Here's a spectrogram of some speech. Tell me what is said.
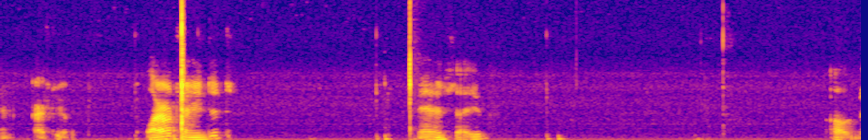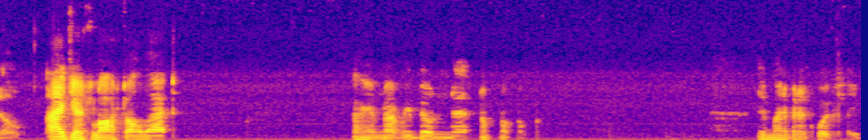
And actually, I'll change it and save. Oh no, I just lost all that. I am not rebuilding that. Nope, nope, nope. It might have been a quick save.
